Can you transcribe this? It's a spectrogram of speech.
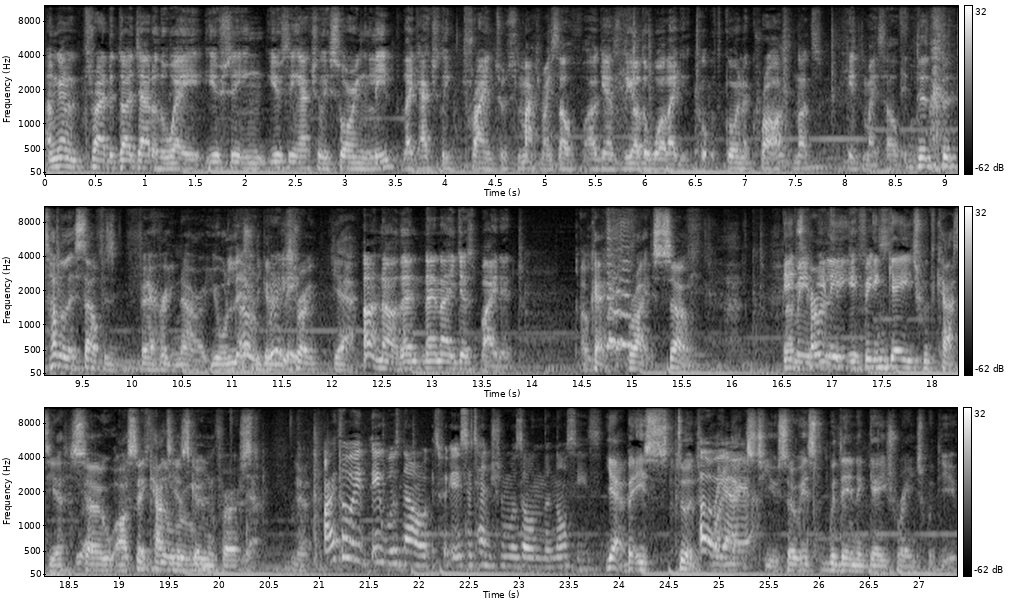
I'm gonna try to dodge out of the way using using actually soaring leap, like actually trying to smash myself against the other wall, like go, going across, not hit myself. The, the tunnel itself is very narrow. You're literally Oh, going to be thrown. Yeah. Oh no, then then I just bite it. Okay. Right. So it's mean, currently if- if it's- engaged with Katia. So I'll say Katia's going first. Yeah. Yeah. I thought it, it was now its, its attention was on the Nozzies. Yeah, but it's stood Oh, right yeah, next yeah. to you, so it's within engaged range with you.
